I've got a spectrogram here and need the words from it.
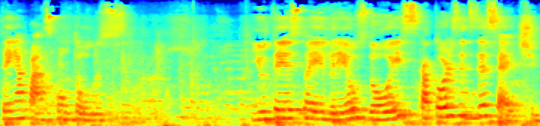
Tenha paz com todos. E o texto é Hebreus 2, 14 e 17.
